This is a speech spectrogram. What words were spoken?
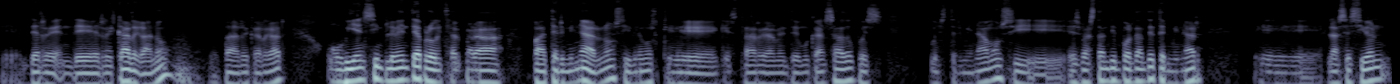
de, de, recarga, ¿no? Para recargar, o bien simplemente aprovechar para, para terminar, ¿no? Si vemos que, está realmente muy cansado, pues, pues terminamos y es bastante importante terminar la sesión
